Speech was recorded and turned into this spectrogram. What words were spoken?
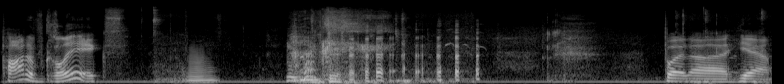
Pot of Glicks. but uh, yeah,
